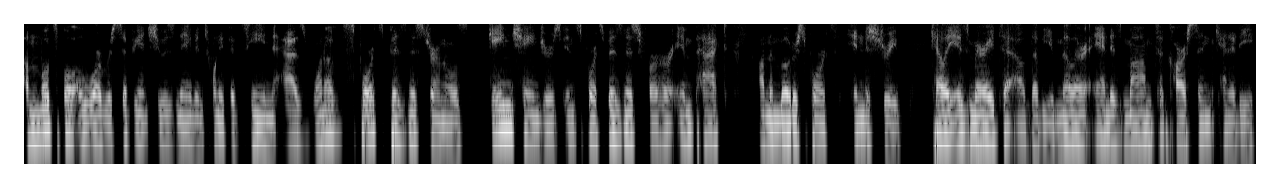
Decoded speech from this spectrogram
A multiple award recipient, she was named in 2015 as one of Sports Business Journal's game changers in sports business for her impact on the motorsports industry. Kelley is married to L.W. Miller and is mom to Carson, Kennedy,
